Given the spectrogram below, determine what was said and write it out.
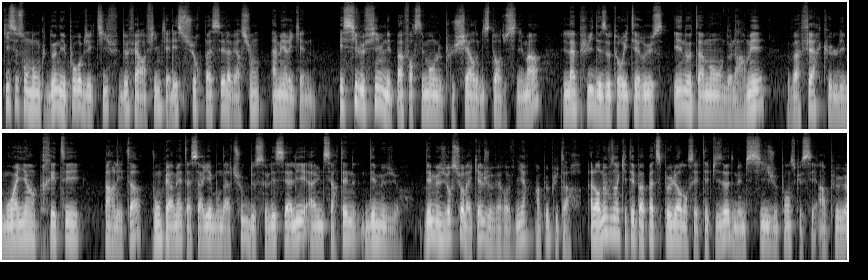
qui se sont donc donné pour objectif de faire un film qui allait surpasser la version américaine. Et si le film n'est pas forcément le plus cher de l'histoire du cinéma, l'appui des autorités russes et notamment de l'armée va faire que les moyens prêtés par l'État vont permettre à Sergei Bondarchuk de se laisser aller à une certaine démesure. Des mesures sur laquelle je vais revenir un peu plus tard. Alors ne vous inquiétez pas, pas de spoiler dans cet épisode, même si je pense que c'est un peu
